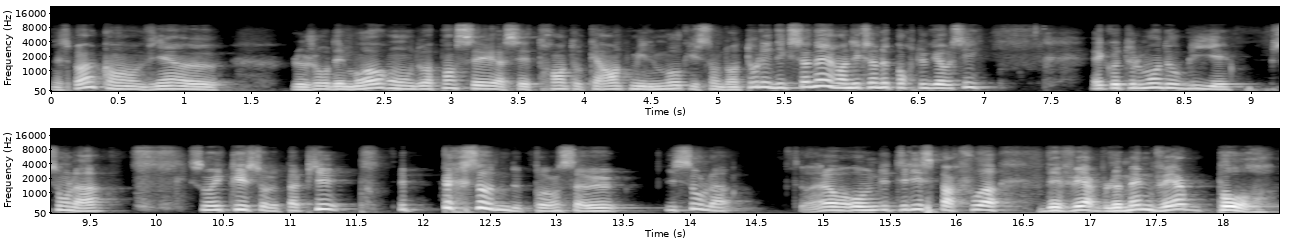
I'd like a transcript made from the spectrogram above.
N'est-ce pas? Quand vient euh, le jour des morts, on doit penser à ces 30 ou 40 000 mots qui sont dans tous les dictionnaires, un dictionnaire de portugais aussi, et que tout le monde a oublié. Ils sont là, ils sont écrits sur le papier, et personne ne pense à eux. Ils sont là. Alors on utilise parfois des verbes, le même verbe pour,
